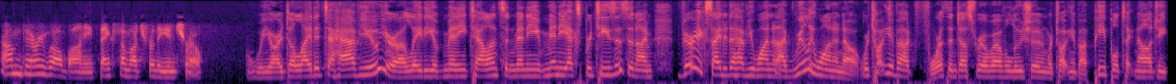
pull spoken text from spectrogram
I'm very well, Bonnie. Thanks so much for the intro. We are delighted to have you. You're a lady of many talents and many, many expertises, and I'm very excited to have you on. And I really want to know we're talking about fourth industrial revolution, we're talking about people, technology,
